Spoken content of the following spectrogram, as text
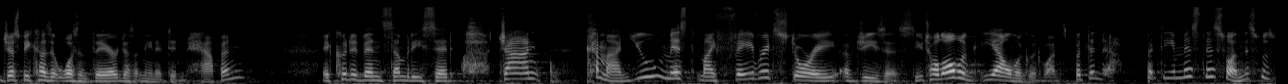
just because it wasn't there doesn't mean it didn't happen. It could have been somebody said, oh, John, come on, you missed my favorite story of Jesus. You told all the yeah, all the good ones, but then but you missed this one. This was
